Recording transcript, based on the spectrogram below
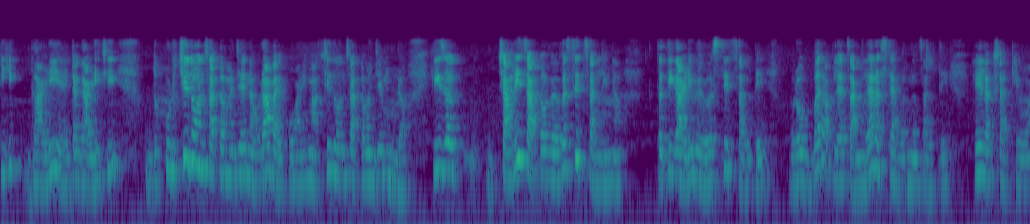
की ही गाडी आहे त्या गाडीची दो- पुढची दोन चाकं म्हणजे नवरा बायको आणि मागची दोन चाकं म्हणजे मुलं. ही जर चारही चाकं व्यवस्थित चालली ना तर ती गाडी व्यवस्थित चालते. बरोबर आपल्या चांगल्या रस्त्यावरनं चालते हे लक्षात ठेवा.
